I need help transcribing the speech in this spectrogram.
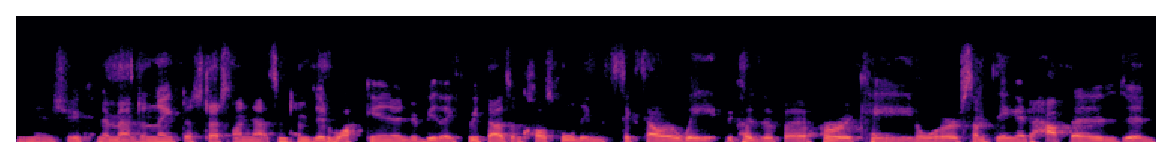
I'm sure you can imagine like the stress on that. Sometimes they'd walk in and there'd be like 3,000 calls holding six hour wait because of a hurricane or something had happened. And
